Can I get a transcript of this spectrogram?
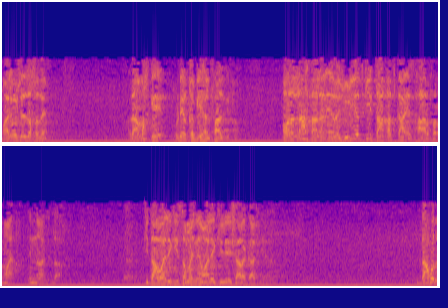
معلوم سے زخد ہیں۔ رامخ کے بڑے قبی الفاظ دکھاؤں اور اللہ تعالی نے رجولیت کی طاقت کا اظہار فرمایا۔ ان کتاب والے کی سمجھنے والے کے لیے اشارہ کافی ہے۔ داخد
